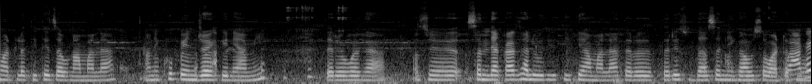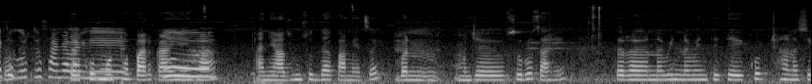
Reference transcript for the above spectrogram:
वाटलं तिथे जाऊन आम्हाला. आणि खूप एन्जॉय केले आम्ही. तर बघा असे संध्याकाळ झाली होती तिथे आम्हाला तर तरीसुद्धा असं निघावंसं वाटत नव्हतं. तर खूप. मोठा पार्क आहे हा. आणि अजूनसुद्धा काम याचं बन म्हणजे सुरूच आहे. तर नवीन नवीन तिथे खूप छान अशी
